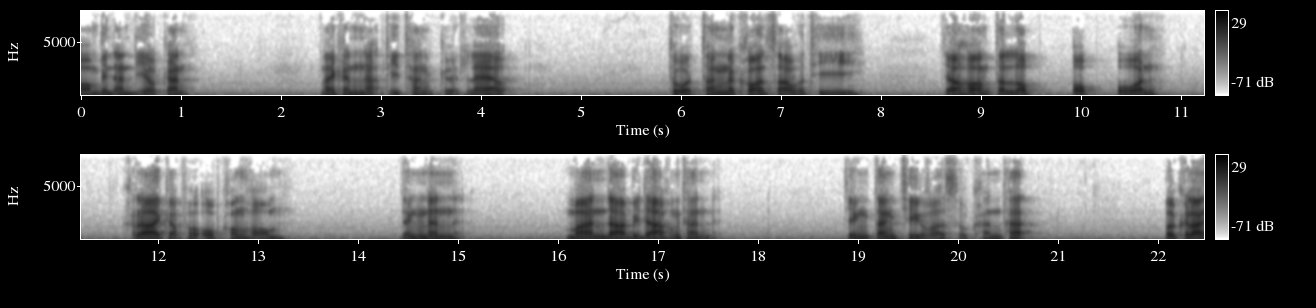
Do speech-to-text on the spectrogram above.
อมเป็นอันเดียวกัน ในขณะที่ท่านเกิดแล้ว ทั่วทั้งนครสาวัตถี จะหอมตลบอบอวน คล้ายกับพระอบของหอม ดังนั้น มารดาบิดาของท่าน จึงตั้งชื่อว่าสุขันทะเมื่อครั้ง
